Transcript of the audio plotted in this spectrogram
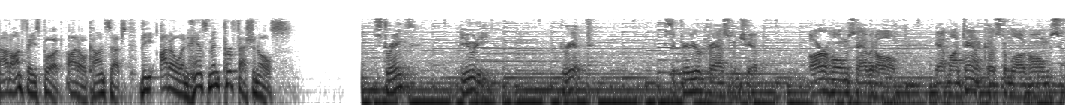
out on Facebook. Auto Concepts, the auto enhancement professionals. Strength, beauty, grit, superior craftsmanship. Our homes have it all. At Montana Custom Log Homes,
